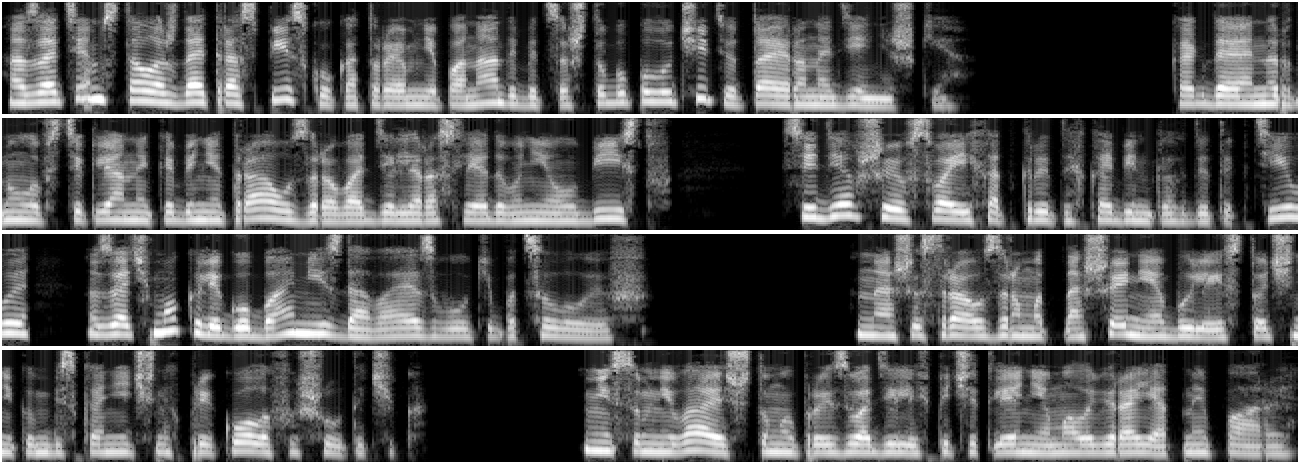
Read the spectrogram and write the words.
а затем стала ждать расписку, которая мне понадобится, чтобы получить у Тайрона денежки. Когда я нырнула в стеклянный кабинет Раузера в отделе расследования убийств, Сидевшие в своих открытых кабинках детективы зачмокали губами, издавая звуки поцелуев. Наши с Раузером отношения были источником бесконечных приколов и шуточек. Не сомневаюсь, что мы производили впечатление маловероятной пары.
